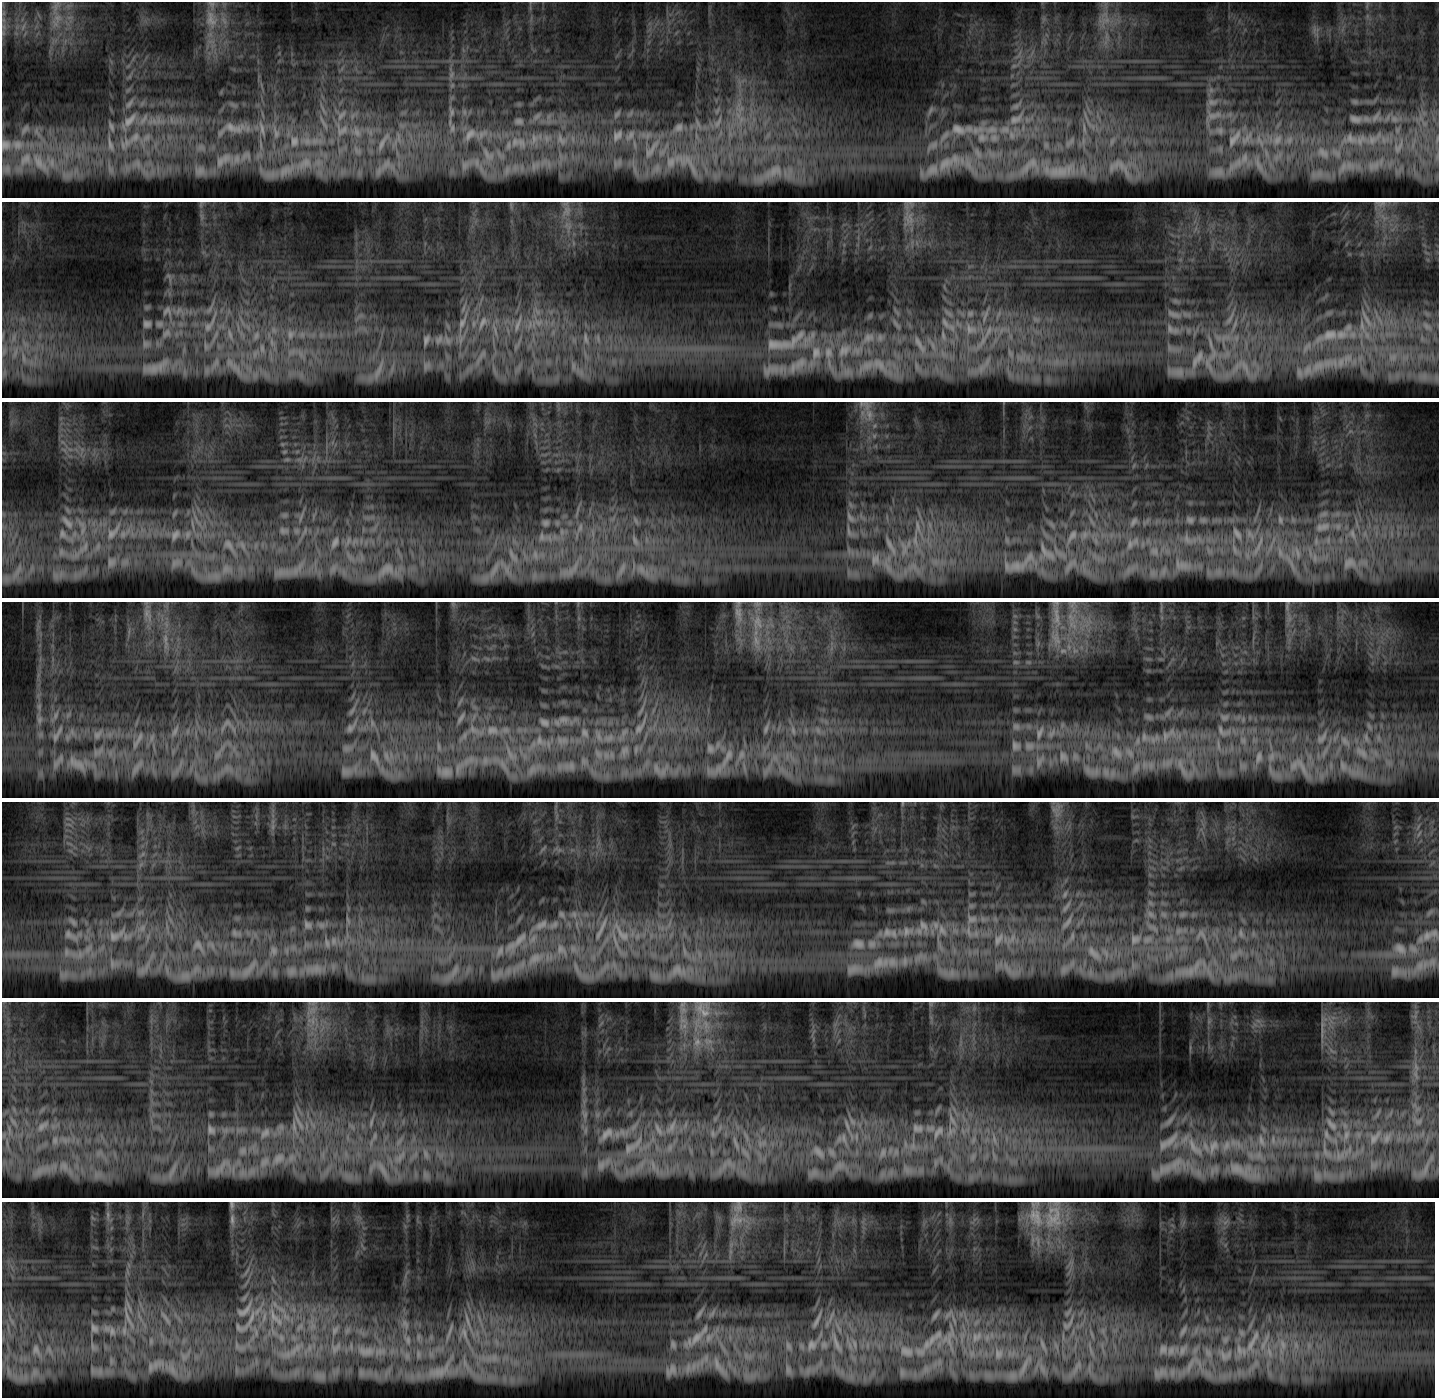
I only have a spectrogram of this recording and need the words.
एके दिवशी सकाळी त्रिशूळ आणि कमंडलू हातात असलेल्या आपल्या योगीराजांचं त्या तिबेटियन मठात आगमन झालं. गुरुवर्य वॅन जिंगमे ताशींनी आदरपूर्वक योगीराजांचं स्वागत केलं. त्यांना उच्चासनावर बसवलं आणि ते स्वतः त्यांच्या पायाशी बसले. दोघंही तिबेटियन भाषेत वार्तालाप करू लागले. काही वेळाने गुरुवर्य ताशी यांनी गॅलत्सो व सँगे यांना तिथे बोलावून घेतले. आणि योगीराजांना प्रणाम करण्यास सांगितले. ताशी बोलू लागले तुम्ही दोघं भाऊ या गुरुकुलातील सर्वोत्तम विद्यार्थी आहात. आता तुमचं इथलं शिक्षण संपलं आहे. यापुढे तुम्हाला या योगीराजांच्या बरोबर राहून पुढील शिक्षण घ्यायचं आहे. प्रत्यक्ष श्री योगीराजांनीच त्यासाठी तुमची निवड केली आहे. गॅलेत्सो आणि सांगे यांनी एकमेकांकडे पाहिलं. आणि गुरुवर्यांच्या सांगण्यावर मान डोलावली. योगीराजांना प्रणिपात करून हात जोडून ते आदराने उभे राहिले. योगीराज आसनावरून उठले आणि त्यांनी गुरुवर्य ताशी यांचा निरोप घेतला. आपल्या दोन नव्या शिष्यांबरोबर योगीराज गुरुकुलाच्या बाहेर पडले. दोन तेजस्वी मुलं गॅलत्सो आणि सांगे त्यांच्या पाठीमागे चार पावलं अंतर ठेवून अदबीनं चालू लागले. दुसऱ्या दिवशी तिसऱ्या प्रहरी योगीराज आपल्या दोन्ही शिष्यांसह दुर्गम गुहेजवळ पोहोचले.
